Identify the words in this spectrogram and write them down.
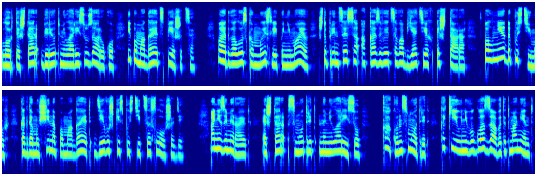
Лорд Эштар берет Миларису за руку и помогает спешиться. По отголоскам мыслей понимаю, что принцесса оказывается в объятиях Эштара, вполне допустимых, когда мужчина помогает девушке спуститься с лошади. Они замирают. Эштар смотрит на Миларису. Как он смотрит? Какие у него глаза в этот момент?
